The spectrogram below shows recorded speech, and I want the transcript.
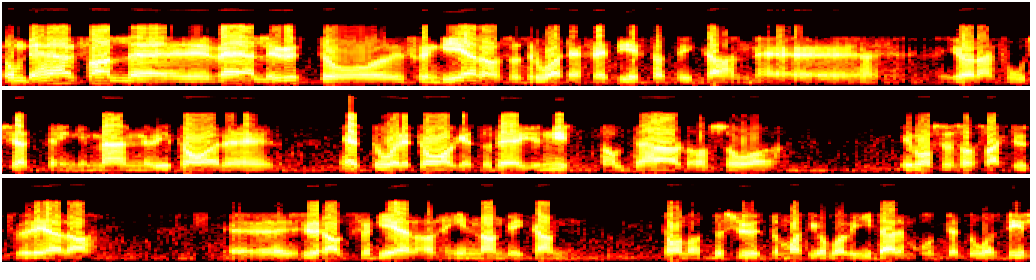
Om det här faller väl ut och fungerar så tror jag definitivt att vi kan eh, göra en fortsättning. Men vi tar eh, ett år i taget och det är ju nytt allt det här då så vi måste som sagt utvärdera eh, hur allt fungerar innan vi kan ta något beslut om att jobba vidare mot ett år till.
